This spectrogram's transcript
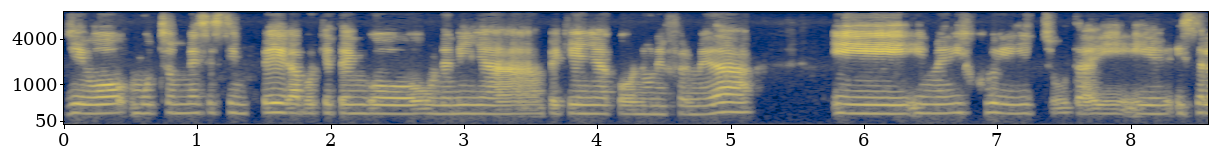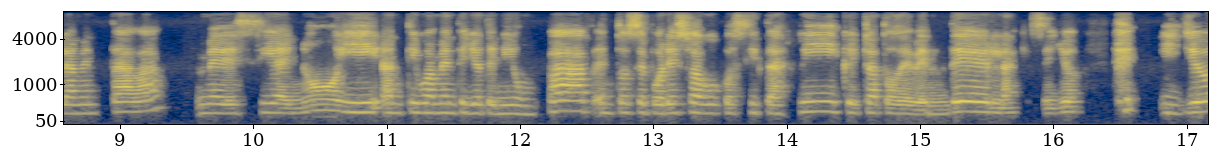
llevo muchos meses sin pega porque tengo una niña pequeña con una enfermedad, y, me dijo, y chuta, y, y se lamentaba, me decía, no, y antiguamente yo tenía un pub, entonces por eso hago cositas ricas y trato de venderlas, qué sé yo. Y yo,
